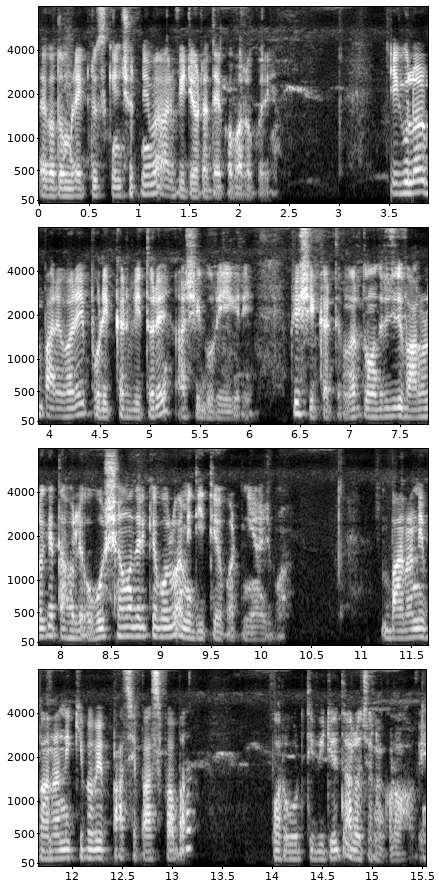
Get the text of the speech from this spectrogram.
দেখো, তোমরা একটু স্ক্রিনশট নেবে আর ভিডিওটা দেখো ভালো করে। এগুলোর বারে বারে পরীক্ষার ভিতরে আসি ঘুরিয়ে গিয়ে প্রিয় শিক্ষার্থী বন্ধুরা, তোমাদের যদি ভালো লাগে, তাহলে অবশ্যই আমাদেরকে বলো, আমি দ্বিতীয় পার্ট নিয়ে আসব। বানানে বানানে কীভাবে পাঁচে পাঁচ পাবা পরবর্তী ভিডিওতে আলোচনা করা হবে।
